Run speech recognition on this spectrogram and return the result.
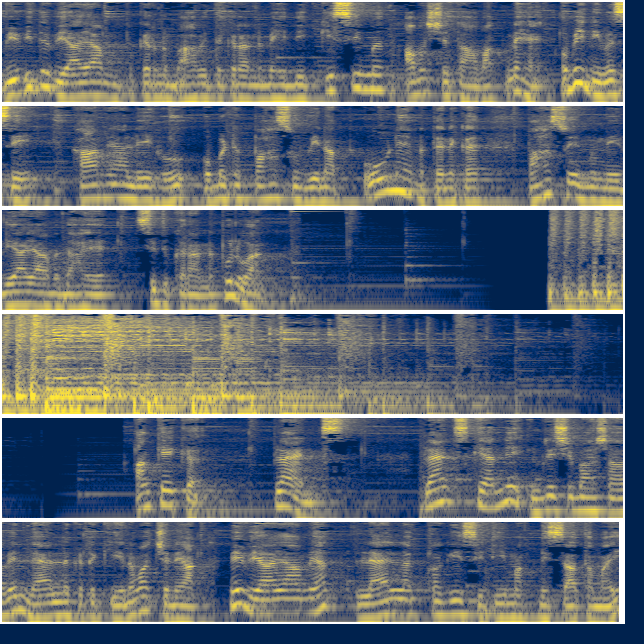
විවිධ ව්‍යායාම උපකරණ භාවිත කරන්න මෙහිදී කිසිම අවශ්‍යතාවක් නැහැ. ඔබේ නිවසේ කාර්යාලයේ හෝ ඔබට පහසු වෙනත් ඕනෑම තැනක පහසුවෙන්ම මේ ව්‍යායාම 10 සිදු කරන්න පුළුවන්. අංක එක ප්ලන්ට්ස් ප්ලන්ට්ස් කියන්නේ ඉංග්‍රීසි භාෂාවෙන් ලෑල්ලකට කියන වචනයක්. මේ ව්‍යායාමයක් ලෑල්ලක් වගේ සිටීමක් නිසා තමයි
